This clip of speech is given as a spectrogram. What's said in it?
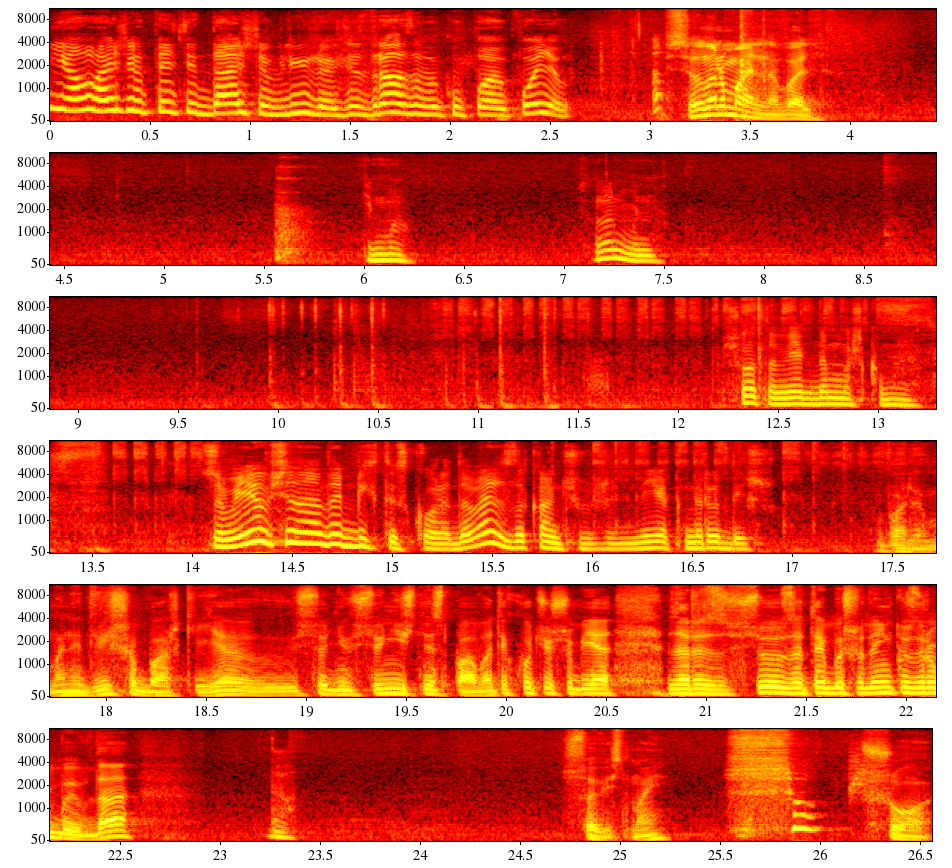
Я бачу те чи далі ближе, я зразу викупаю, поняв? Все нормально, Валь. Діма, все нормально? Що там, як домашка моя? Мені взагалі треба бігти скоро. Давай заканчуй вже, ніяк не радиш. Валя, в мене дві шабашки. Я сьогодні всю ніч не спав. А ти хочеш, щоб я зараз все за тебе швиденько зробив, да? Да. Совість май. Що? Що?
